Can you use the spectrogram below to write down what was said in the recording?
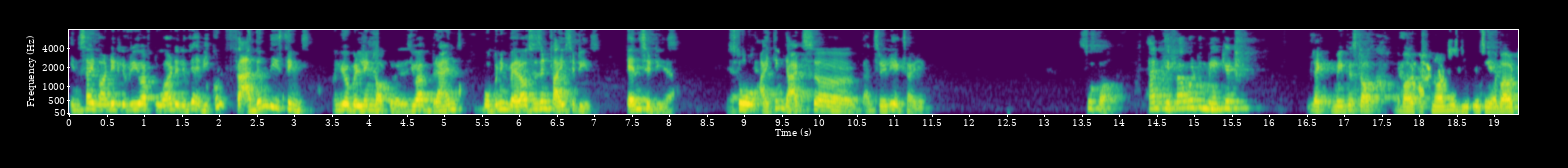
inside one day delivery, you have two hour delivery. We couldn't fathom these things when we were building Dr. You have brands opening warehouses in five cities, ten cities. Yeah. Yeah. So I think that's uh, that's really exciting. Super. And if I were to make it like make us talk about not just D2C, about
